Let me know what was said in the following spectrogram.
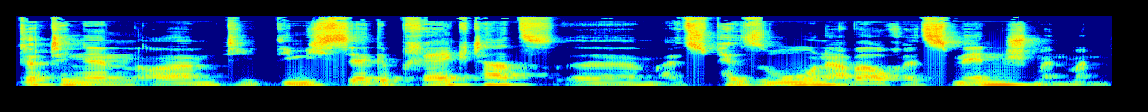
Göttingen, ähm, die, die mich sehr geprägt hat ähm, als Person, aber auch als Mensch. Mein, mein,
